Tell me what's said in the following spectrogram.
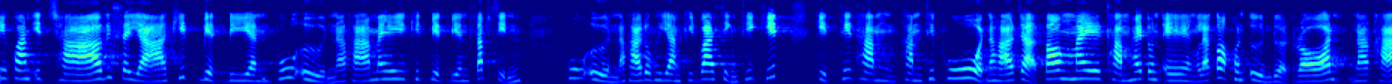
มีความอิจฉาริษยาคิดเบียดเบียนผู้อื่นนะคะ ไม่คิดเบียดเบียนทรัพย์สินผู้อื่นนะคะ โดยพยายามคิดว่าสิ่งที่คิดกิจที่ทำคำที่พูดนะคะ จะต้องไม่ทำให้ตนเอง และก็คนอื่นเดือดร้อนนะคะ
